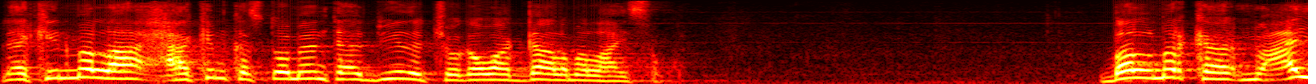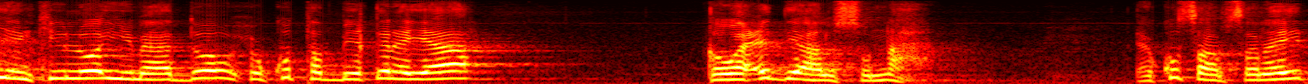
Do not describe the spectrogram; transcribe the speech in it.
laakiin ma laha xaakim kastoo maanta adduunyada jooga waa gaal ma laha isagu bal marka mucayankii loo yimaado wuxuu ku tadbiiqinayaa qawaaciddii ahlu sunnaha ee ku saabsanayd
